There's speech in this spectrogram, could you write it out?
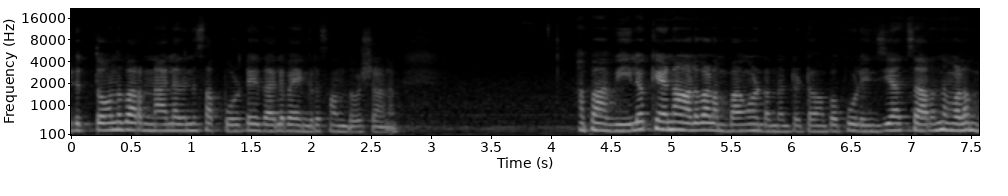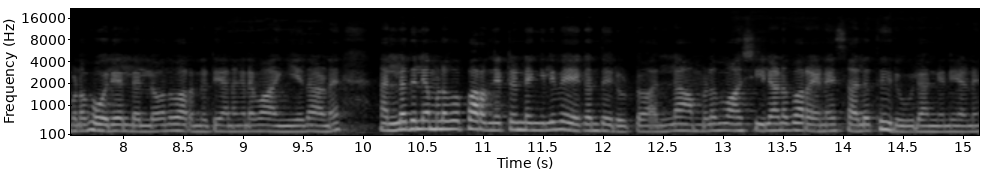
എടുത്തോ എന്ന് പറഞ്ഞാൽ അതിന് സപ്പോർട്ട് ചെയ്താൽ ഭയങ്കര സന്തോഷമാണ് അപ്പൊ അവിയിലൊക്കെയാണ് ആൾ വിളമ്പാൻ കൊണ്ടുവന്നിട്ട് കേട്ടോ അപ്പൊ പുളിഞ്ചി അച്ചാറൊന്നും വിളമ്പണ പോലെയല്ലല്ലോ എന്ന് പറഞ്ഞിട്ട് ഞാൻ അങ്ങനെ വാങ്ങിയതാണ് നല്ലതിൽ നമ്മളിപ്പോ പറഞ്ഞിട്ടുണ്ടെങ്കിൽ വേഗം തരും കേട്ടോ അല്ല നമ്മളും വാശിയിലാണ് പറയണേ വെച്ചാൽ തരൂല അങ്ങനെയാണ്.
